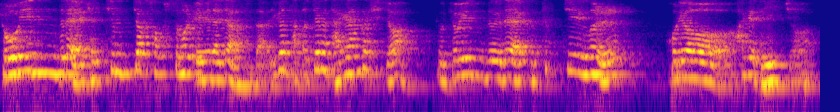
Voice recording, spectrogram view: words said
교인들의 계층적 속성을 외면하지 않았습니다. 이건 다- 어쩌면 당연한 것이죠. 그 교인들의 그 특징을 고려하게 돼 있죠.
